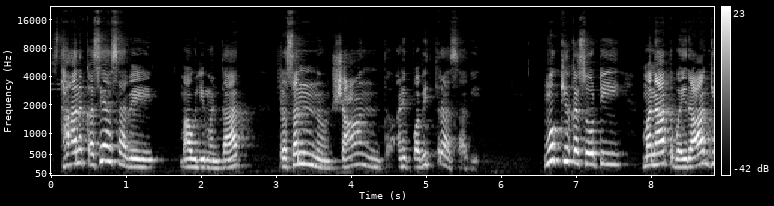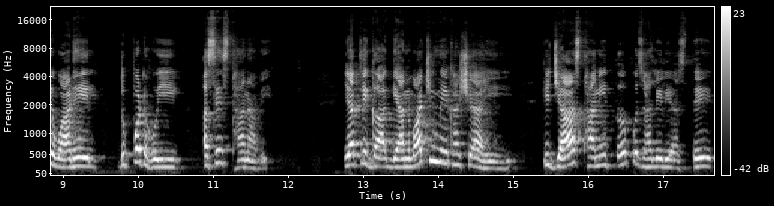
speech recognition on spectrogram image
स्थान कसे असावे? माऊली म्हणतात प्रसन्न शांत आणि पवित्र असावे. मुख्य कसोटी मनात वैराग्य वाढेल दुप्पट होईल असे स्थान हवे. यातली गा ज्ञानवाची मेघ अशी आहे की ज्या स्थानी तप झालेले असते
